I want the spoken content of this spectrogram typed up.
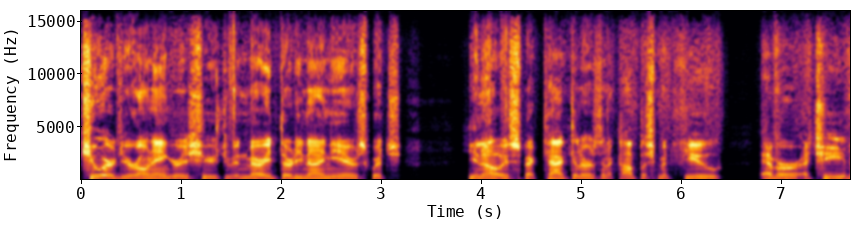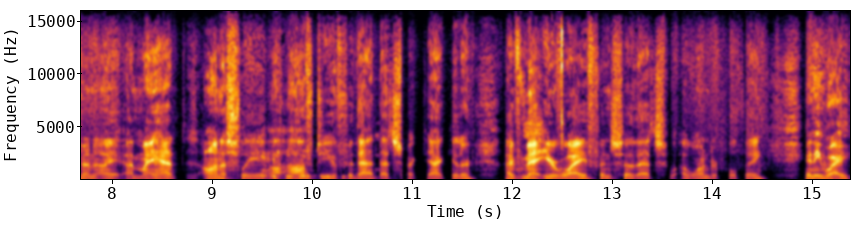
cured your own anger issues. You've been married 39 years, which, you know, is spectacular as an accomplishment few ever achieve. And I, uh, my hat is honestly off to you for that. That's spectacular. I've met your wife, and so that's a wonderful thing. Anyway,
